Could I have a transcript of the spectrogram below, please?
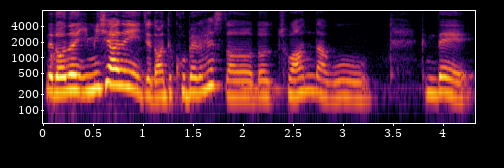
근데 너는 임시안이 이제 너한테 고백을 했어. 너 좋아한다고. 근데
